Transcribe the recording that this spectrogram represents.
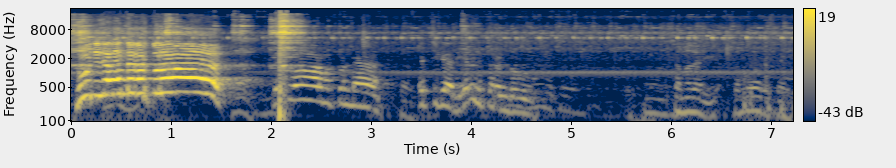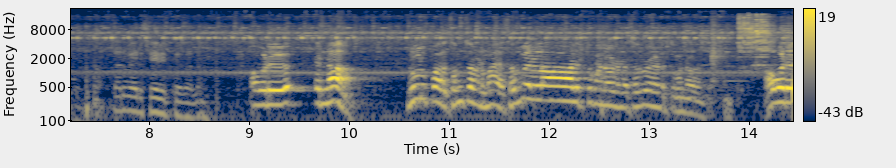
ನೂಜಿ ಜನಂದ ಕರ್ತುಲ! ಎತ್ತುವಾರ ಮತ್ತೊಂಡ ಹೆಚ್ಚಿಗೆ ಅದು ಏನು ತರಂಡು ಸರ್ವೇರು ಸೇರಿರ್ತದಲ್ಲ ಅವಳು ಎನ್ನ? ನೂರು ಪಾಲು ಸಂಸಾರ ಮಾಯ, ಸರ್ವೆಲ್ಲ ಎತ್ತುಕೊಂಡವಳ ಸರ್ವೆ ಎತ್ತುಕೊಂಡವಳ ಅವಳು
